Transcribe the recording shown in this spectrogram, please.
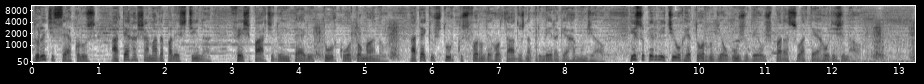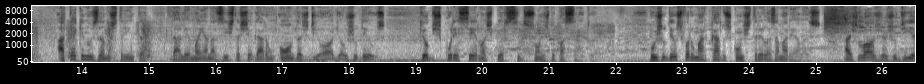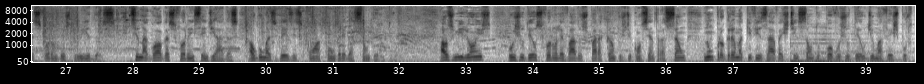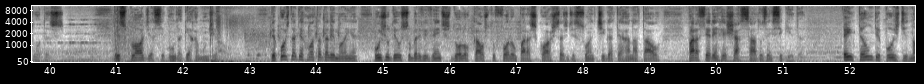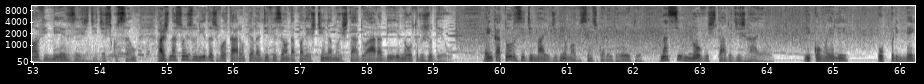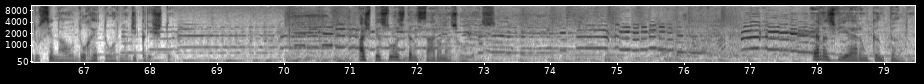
Durante séculos, a terra chamada Palestina fez parte do Império Turco-Otomano, até que os turcos foram derrotados na Primeira Guerra Mundial. Isso permitiu o retorno de alguns judeus para sua terra original. Até que nos anos 30, da Alemanha nazista chegaram ondas de ódio aos judeus, que obscureceram as perseguições do passado. Os judeus foram marcados com estrelas amarelas. As lojas judias foram destruídas. Sinagogas foram incendiadas, algumas vezes com a congregação dentro. Aos milhões, os judeus foram levados para campos de concentração num programa que visava a extinção do povo judeu de uma vez por todas. Explode a Segunda Guerra Mundial. Depois da derrota da Alemanha, os judeus sobreviventes do Holocausto foram para as costas de sua antiga terra natal para serem rechaçados em seguida. Então, depois de nove meses de discussão, as Nações Unidas votaram pela divisão da Palestina no Estado árabe e no outro judeu. Em 14 de maio de 1948, nasceu o novo Estado de Israel. E com ele, o primeiro sinal do retorno de Cristo. As pessoas dançaram nas ruas. Elas vieram cantando.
